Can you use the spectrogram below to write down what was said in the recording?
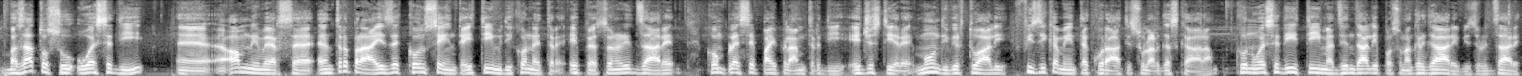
Basato su USD, eh, Omniverse Enterprise consente ai team di connettere e personalizzare complesse pipeline 3D e gestire mondi virtuali fisicamente accurati su larga scala. Con USD i team aziendali possono aggregare, visualizzare,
